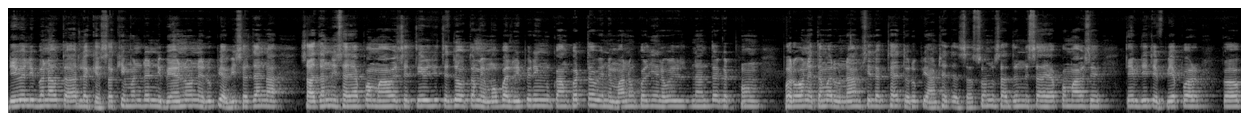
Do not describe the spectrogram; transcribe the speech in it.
દિવેલી બનાવતા એટલે કે સખી મંડળની બહેનોને રૂપિયા વીસ હજારના સાધનની સહાય આપવામાં આવે છે. તેવી રીતે જો તમે મોબાઈલ રિપેરિંગનું કામ કરતા હોય અને માનવ કલ્યાણ યોજના અંતર્ગત ફોર્મ ભરો અને તમારું નામ સિલેક્ટ થાય તો રૂપિયા આઠ હજાર છસોનું સાધનની સહાય આપવામાં આવે છે. તેવી રીતે પેપર, કપ,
